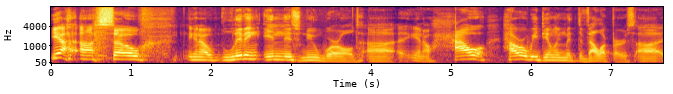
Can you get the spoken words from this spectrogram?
Yeah, uh, so you know, living in this new world, uh, you know, how how are we dealing with developers? Uh,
